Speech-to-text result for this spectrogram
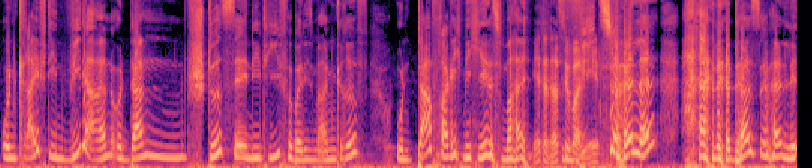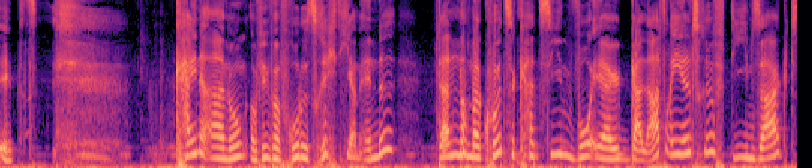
und greift ihn wieder an und dann stürzt er in die Tiefe bei diesem Angriff. Und da frage ich mich jedes Mal, wie hätte er das wie überlebt? zur Hölle hat er das überlebt? Keine Ahnung. Auf jeden Fall Frodo ist richtig am Ende. Dann nochmal kurze Cutscene, wo er Galadriel trifft, die ihm sagt,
